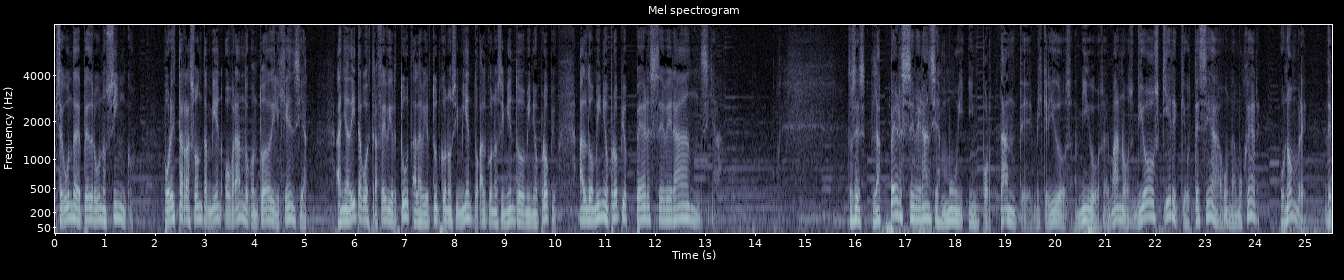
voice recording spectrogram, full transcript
segunda de Pedro 1:5. Por esta razón también, obrando con toda diligencia, añadid a vuestra fe virtud, a la virtud conocimiento, al conocimiento dominio propio, al dominio propio perseverancia. Entonces, la perseverancia es muy importante, mis queridos amigos, hermanos. Dios quiere que usted sea una mujer, un hombre de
